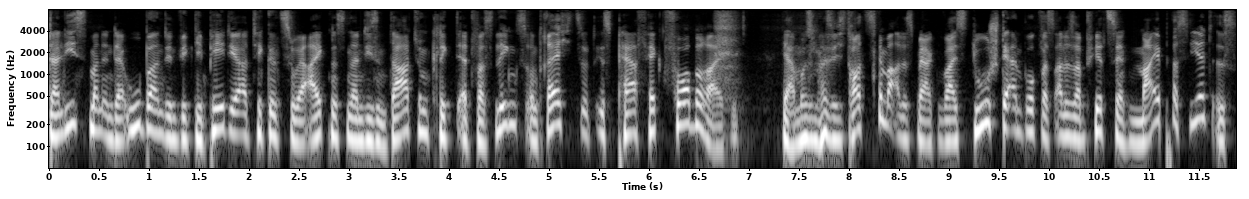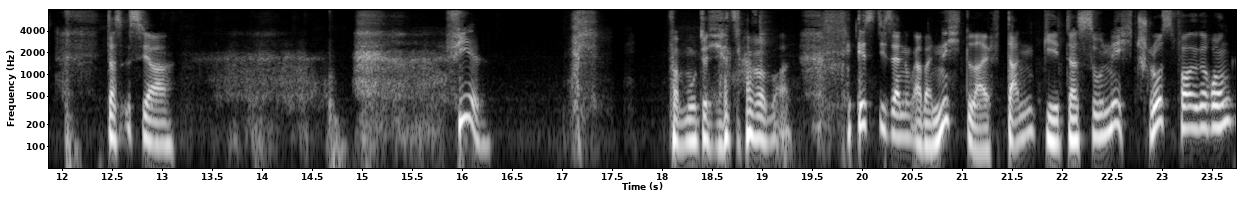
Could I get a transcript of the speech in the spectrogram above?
Da liest man in der U-Bahn den Wikipedia-Artikel zu Ereignissen an diesem Datum, klickt etwas links und rechts und ist perfekt vorbereitet. Ja, muss man sich trotzdem alles merken. Weißt du, Sternburg, was alles am 14. Mai passiert ist? Das ist ja viel. Vermute ich jetzt einfach mal. Ist die Sendung aber nicht live, dann geht das so nicht. Schlussfolgerung,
